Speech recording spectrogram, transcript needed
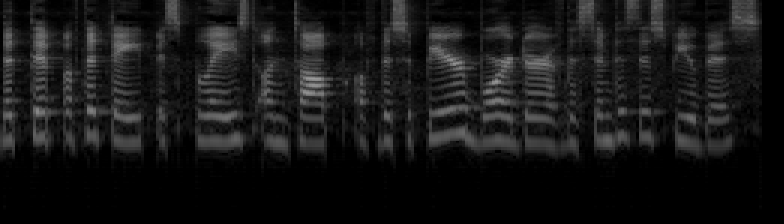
The tip of the tape is placed on top of the superior border of the symphysis pubis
